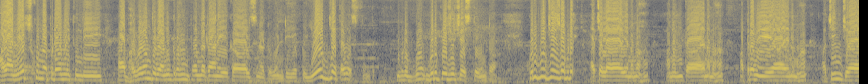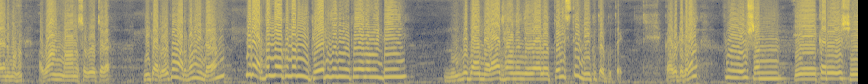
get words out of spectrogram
అలా నేర్చుకున్నప్పుడు ఏమవుతుంది ఆ భగవంతుడి అనుగ్రహం పొందడానికి కావాల్సినటువంటి యొక్క యోగ్యత వస్తుంది. ఇప్పుడు గురు పూజ చేస్తూ ఉంటాం. గురు పూజ చేసినప్పుడు అచలాయ నమ అనంతాయ నమ అప్రమేయాయ నమ అచించాయ నమ అవాంగ్మానసగోచర నీకు ఆ రూపం అర్థమైందా? మరి అర్థం కాకుండా నీ పేరు చదివి ఉపయోగం ఏంటి? నువ్వు దాన్ని ఎలా ధ్యానం చేయాలో తెలిస్తే నీకు తగ్గుతాయి. కాబట్టి ఇక్కడ పూషం ఏకరేషే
